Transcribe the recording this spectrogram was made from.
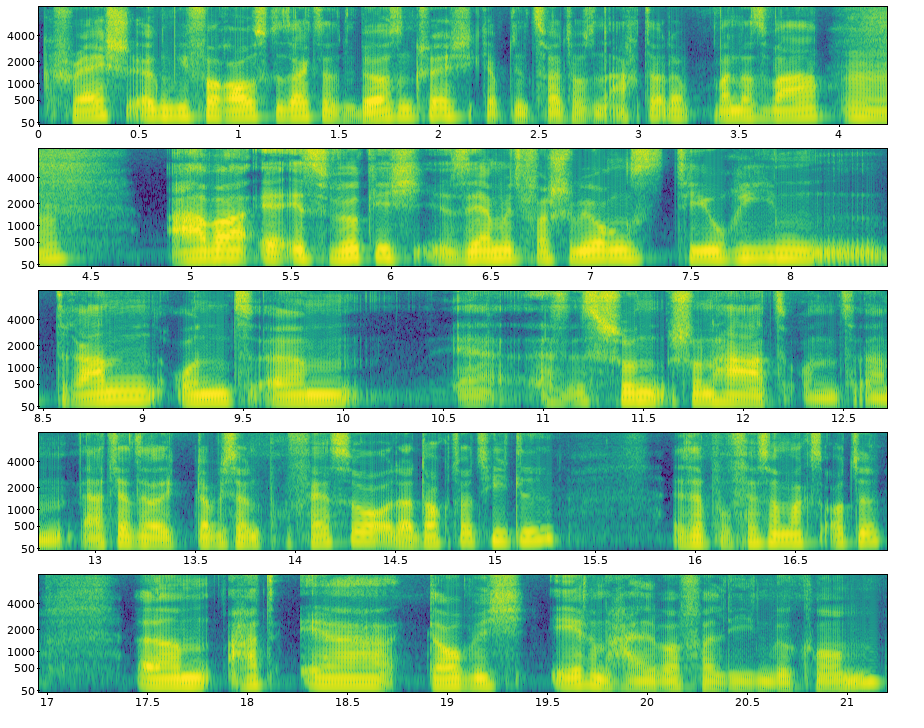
Crash irgendwie vorausgesagt hat, einen Börsencrash. Ich glaube den 2008 oder wann das war. Aber er ist wirklich sehr mit Verschwörungstheorien dran und ähm, er, es ist schon, schon hart. Und ähm, er hat ja, glaube ich, seinen Professor- oder Doktortitel, ist ja Professor Max Otte, ähm, hat er, glaube ich, ehrenhalber verliehen bekommen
